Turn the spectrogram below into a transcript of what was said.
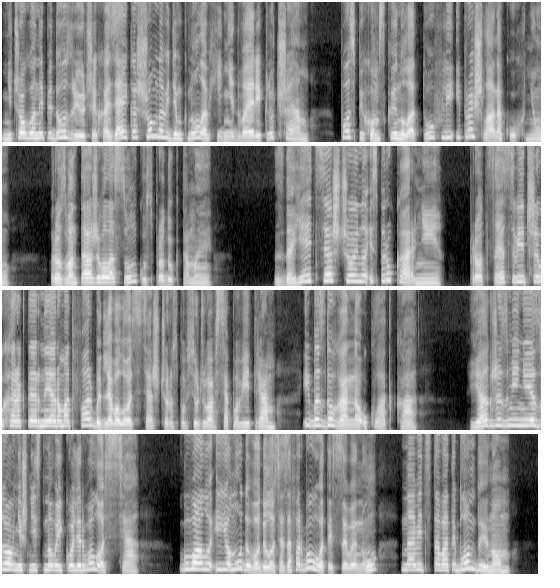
Нічого не підозрюючи, хазяйка шумно відімкнула вхідні двері ключем, поспіхом скинула туфлі і пройшла на кухню. Розвантажувала сумку з продуктами. Здається, щойно із перукарні. Про це свідчив характерний аромат фарби для волосся, що розповсюджувався повітрям, і бездоганна укладка. Як же змінює зовнішність новий колір волосся? Бувало, і йому доводилося зафарбовувати сивину, навіть ставати блондином,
